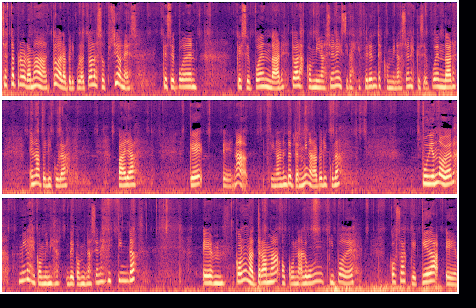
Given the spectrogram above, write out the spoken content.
ya está programada toda la película, todas las opciones que se pueden que se pueden dar, todas las combinaciones y las diferentes combinaciones que se pueden dar en la película para que eh, nada, finalmente termina la película pudiendo ver miles de, de combinaciones distintas em, con una trama o con algún tipo de cosas que queda eh,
